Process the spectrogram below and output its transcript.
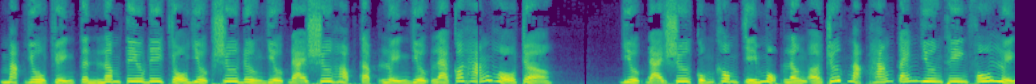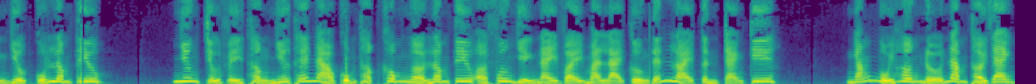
Mặc dù chuyện tình lâm tiêu đi chỗ dược sư đường dược đại sư học tập luyện dược là có hắn hỗ trợ. Dược đại sư cũng không chỉ một lần ở trước mặt hắn tán dương thiên phú luyện dược của lâm tiêu. Nhưng chữ vĩ thần như thế nào cũng thật không ngờ lâm tiêu ở phương diện này vậy mà lại cường đến loại tình trạng kia. Ngắn ngủi hơn nửa năm thời gian.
